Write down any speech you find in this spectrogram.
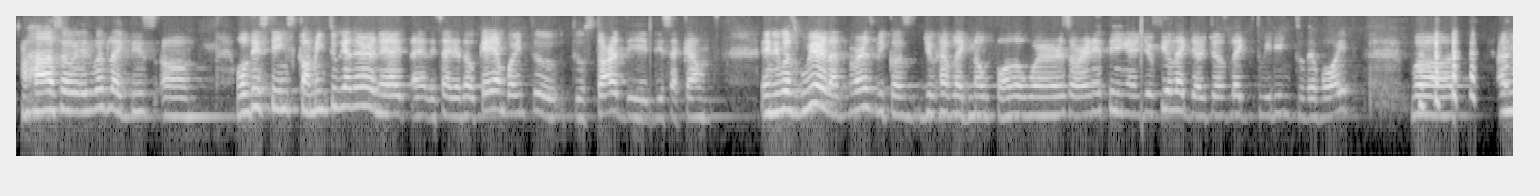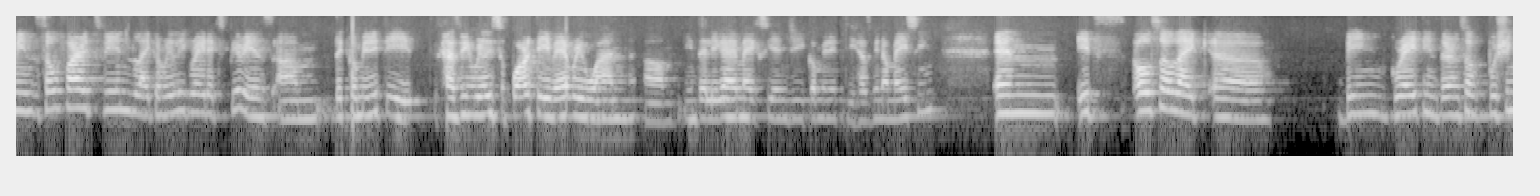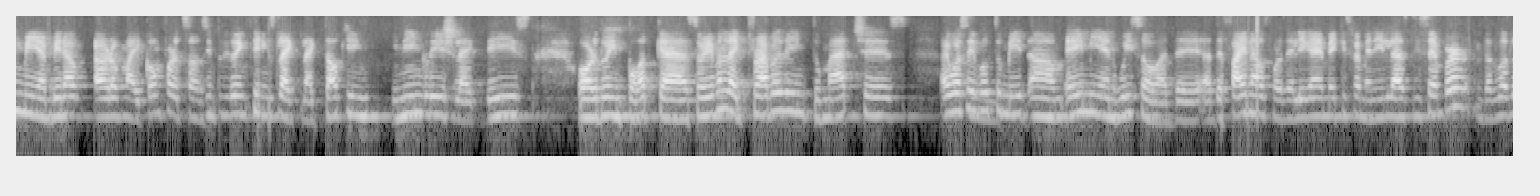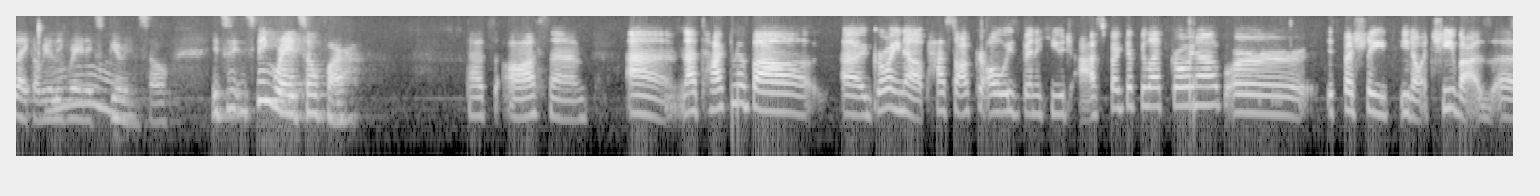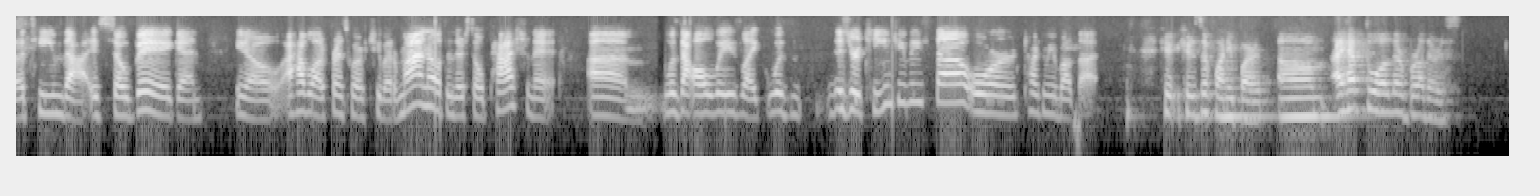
uh-huh, so it was like this, um, all these things coming together, and I, I decided, okay, I'm going to to start the this account. And it was weird at first because you have like no followers or anything, and you feel like you're just like tweeting to the void. But I mean, so far it's been like a really great experience. Um, the community has been really supportive. Everyone um, in the Liga MX CNG community has been amazing, and it's also like. Uh, being great in terms of pushing me a bit out, out of my comfort zone, simply doing things like like talking in English like this, or doing podcasts, or even like traveling to matches. I was able to meet um, Amy and Wiso at the at the finals for the Liga MX Femenil last December. That was like a really great Oh. experience. So it's it's been great so far. That's awesome. Um, now talk to me about uh, growing up. Has soccer always been a huge aspect of your life growing up, or especially you know at Chivas, a team that is so big, and you know I have a lot of friends who are Chivas hermanos, and they're so passionate. Um, was that always like was is your team Chivista, or talk to me about that? here, here's the funny part. Um, I have two older brothers.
